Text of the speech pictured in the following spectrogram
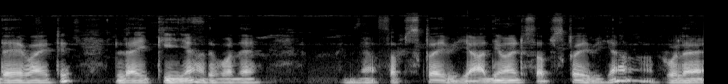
ദയവായിട്ട് ലൈക്ക് ചെയ്യുക. അതുപോലെ പിന്നെ സബ്സ്ക്രൈബ് ചെയ്യുക. ആദ്യമായിട്ട് സബ്സ്ക്രൈബ് ചെയ്യുക. അതുപോലെ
